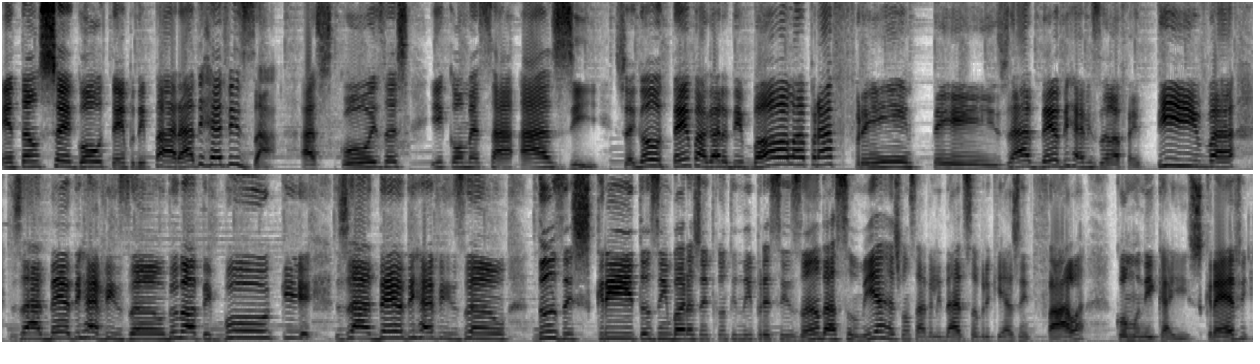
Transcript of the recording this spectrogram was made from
Então chegou o tempo de parar de revisar. As coisas e começar a agir. Chegou o tempo agora de bola pra frente. Já deu de revisão afetiva, já deu de revisão do notebook, já deu de revisão dos escritos, embora a gente continue precisando assumir a responsabilidade sobre o que a gente fala, comunica e escreve.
